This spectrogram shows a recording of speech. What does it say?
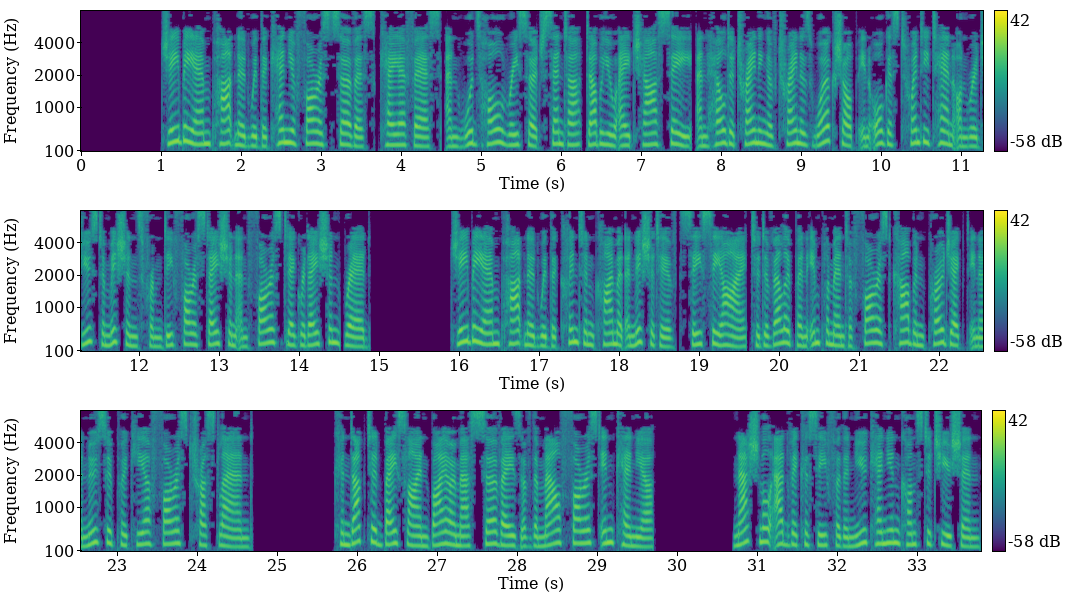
GBM partnered with the Kenya Forest Service (KFS) and Woods Hole Research Center (WHRC) and held a training of trainers workshop in August 2010 on reduced emissions from deforestation and forest degradation (REDD). GBM partnered with the Clinton Climate Initiative to develop and implement a forest carbon project in Anusupukia Forest Trust land. Conducted baseline biomass surveys of the Mau forest in Kenya. National advocacy for the new Kenyan constitution.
